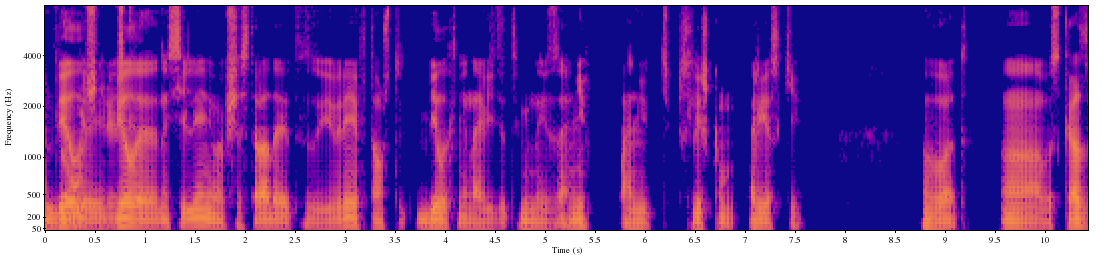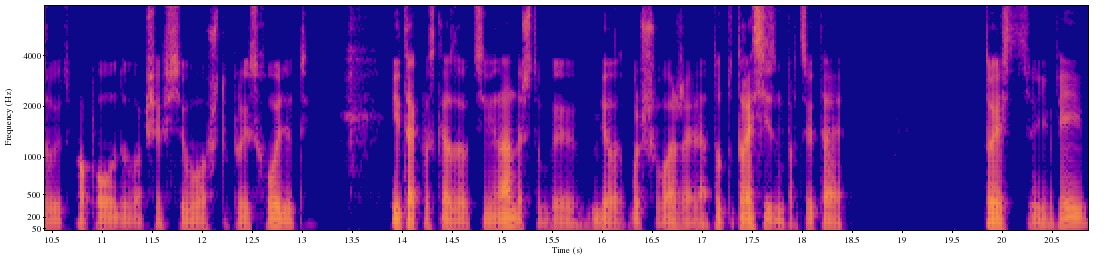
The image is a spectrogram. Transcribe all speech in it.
Белые, резко. белое население вообще страдает из-за евреев, потому что белых ненавидят именно из-за них. Они типа, слишком резкие. Вот. А, высказываются по поводу вообще всего, что происходит. И так высказываться не надо, чтобы белых больше уважали. А тут, тут расизм процветает. То есть евреи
